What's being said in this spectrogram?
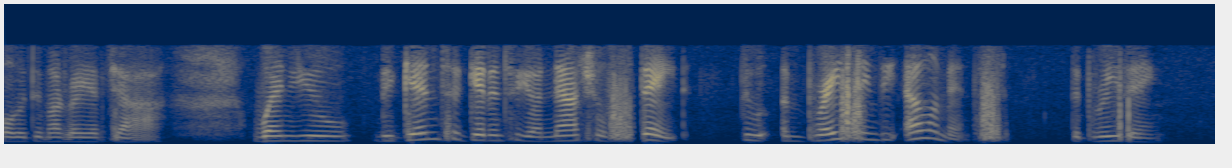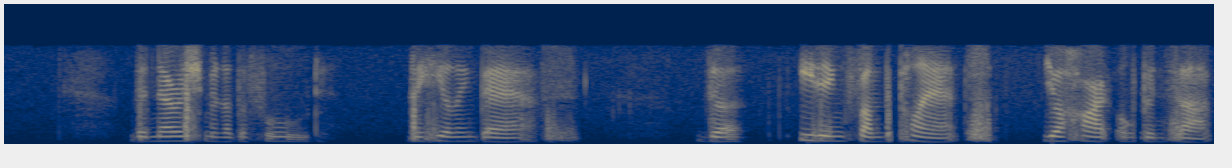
Olodumare of Jah. When you begin to get into your natural state through embracing the elements, the breathing, the nourishment of the food, the healing baths, the eating from the plants, your heart opens up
